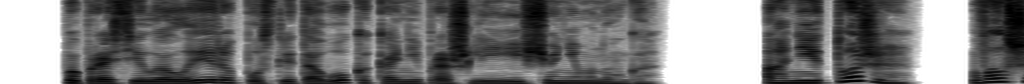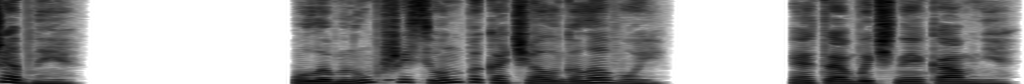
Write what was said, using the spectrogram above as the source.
— попросила Лейра после того, как они прошли еще немного. «Они тоже волшебные?» Улыбнувшись, он покачал головой. «Это обычные камни.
